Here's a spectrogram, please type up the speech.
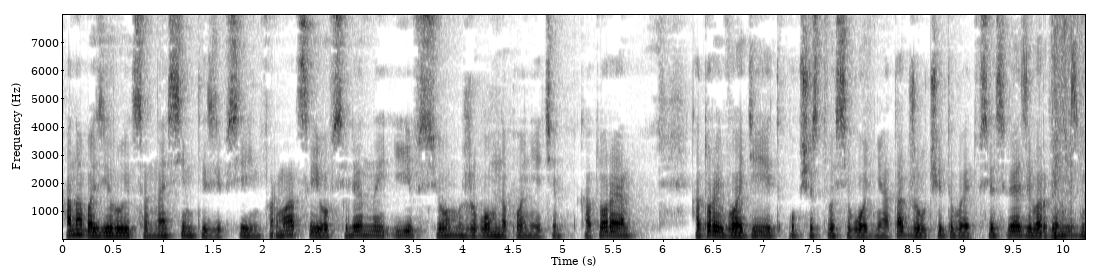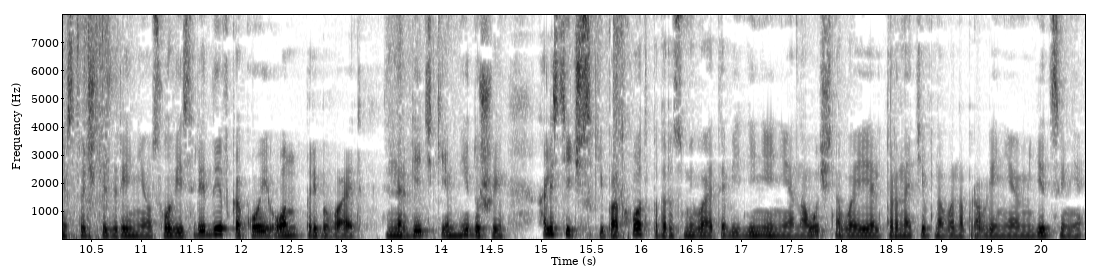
Она базируется на синтезе всей информации о Вселенной и всем живом на планете, которая – которой владеет общество сегодня, а также учитывает все связи в организме с точки зрения условий среды, в какой он пребывает, энергетики и души. Холистический подход подразумевает объединение научного и альтернативного направления в медицине.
